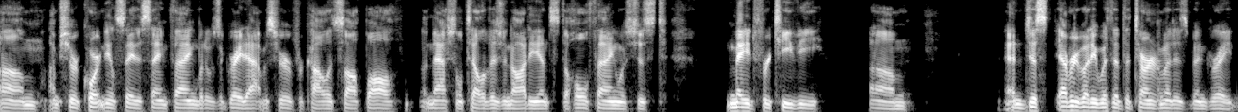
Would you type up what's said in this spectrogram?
um, I'm sure Courtney will say the same thing, but it was a great atmosphere for college softball, a national television audience. The whole thing was just made for TV. Um, and just everybody within the tournament has been great.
